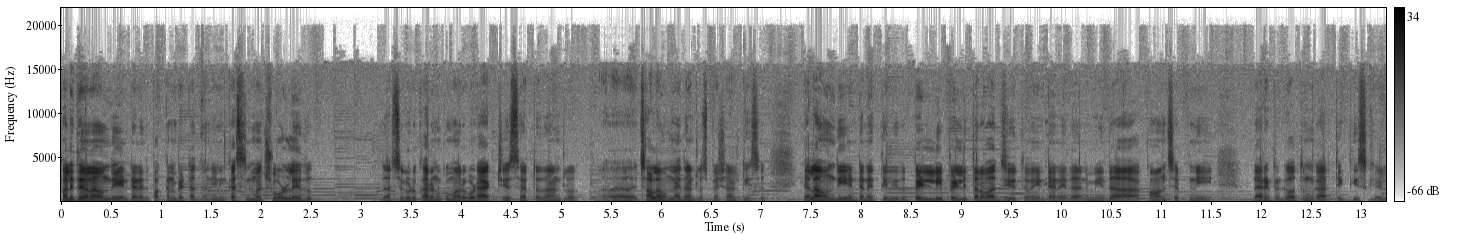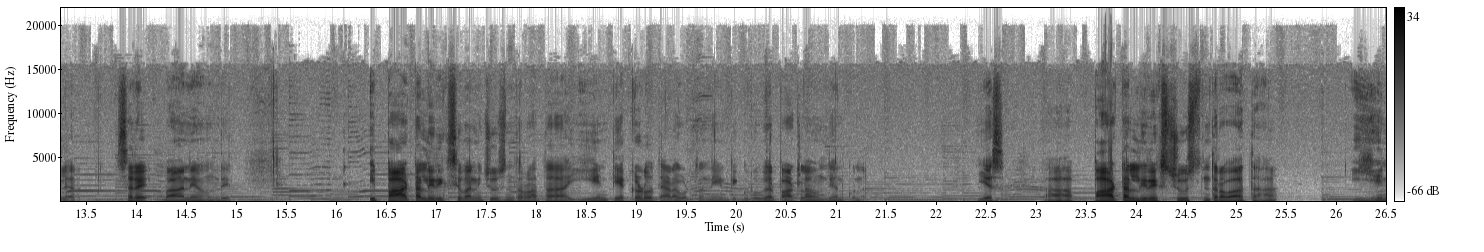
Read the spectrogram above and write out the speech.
ఫలితం ఎలా ఉంది ఏంటి అనేది పక్కన పెట్టద్దు. నేను ఇంకా సినిమా చూడలేదు. దర్శకుడు కరుణ్ కుమార్ కూడా యాక్ట్ చేశారట దాంట్లో. చాలా ఉన్నాయి దాంట్లో స్పెషాలిటీస్. ఎలా ఉంది ఏంటి అనేది తెలియదు పెళ్ళి పెళ్ళి తర్వాత జీవితం ఏంటి అనే దాని మీద ఆ కాన్సెప్ట్ని డైరెక్టర్ గౌతమ్ కార్తిక్ తీసుకెళ్ళారు. సరే బాగానే ఉంది. ఈ పాట లిరిక్స్ ఇవన్నీ చూసిన తర్వాత ఏంటి ఎక్కడో తేడా కొడుతుంది ఏంటి గురువుగారి పాటలా ఉంది అనుకున్నా. ఎస్ ఆ పాట లిరిక్స్ చూసిన తర్వాత ఏం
